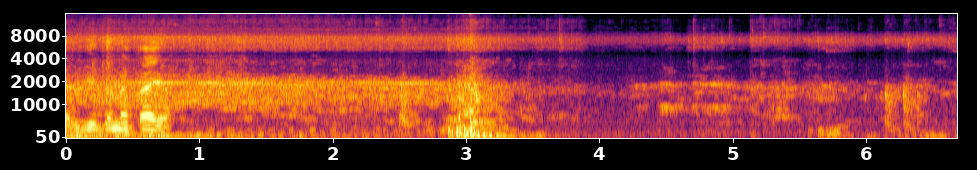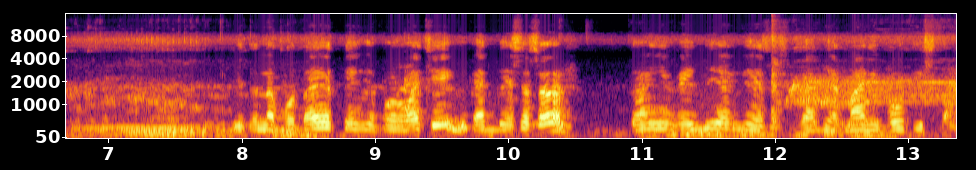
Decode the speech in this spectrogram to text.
Yan, dito na tayo. Dito na po tayo. Thank you for watching. God bless us all. Ito ang inyong kaibigan, Jesus Brother Manny Bautista.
